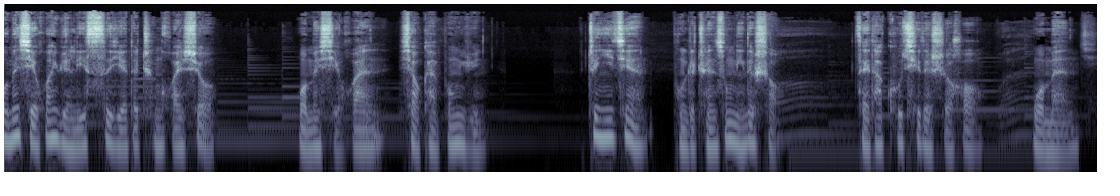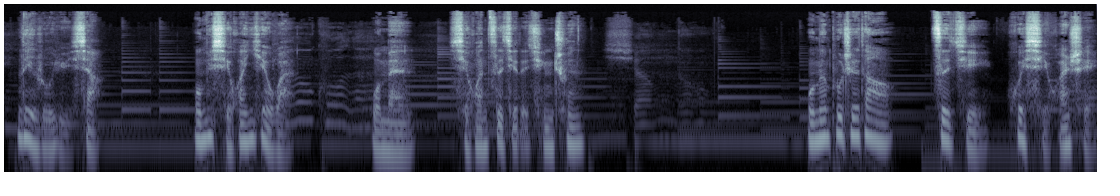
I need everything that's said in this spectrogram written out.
我们喜欢远离四爷的陈怀秀，我们喜欢笑看风云。郑伊健捧着陈松伶的手，在他哭泣的时候，我们泪如雨下。我们喜欢夜晚，我们喜欢自己的青春。我们不知道自己会喜欢谁。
